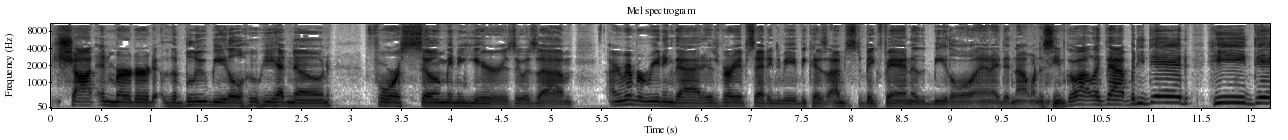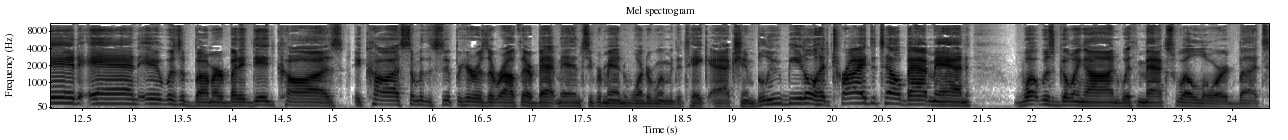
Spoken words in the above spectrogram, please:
shot and murdered the Blue Beetle who he had known for so many years. It was um I remember reading that. It was very upsetting to me because I'm just a big fan of the Beetle and I did not want to see him go out like that, but he did. He did and it was a bummer, but it did cause it caused some of the superheroes that were out there, Batman, Superman, Wonder Woman to take action. Blue Beetle had tried to tell Batman what was going on with Maxwell Lord, but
